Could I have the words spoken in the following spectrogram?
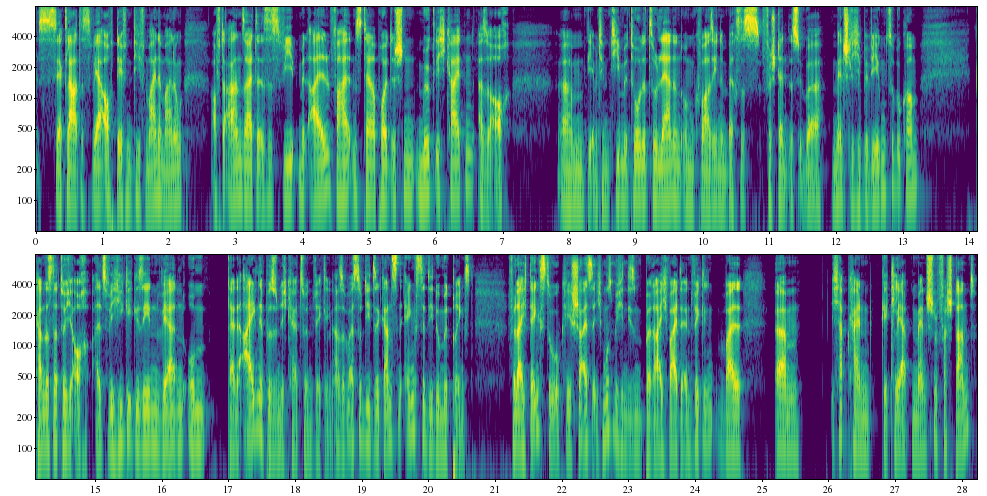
ist sehr klar, das wäre auch definitiv meine Meinung. Auf der anderen Seite ist es wie mit allen verhaltenstherapeutischen Möglichkeiten, also auch ähm, die MTMT-Methode zu lernen, um quasi ein besseres Verständnis über menschliche Bewegung zu bekommen, kann das natürlich auch als Vehikel gesehen werden, um deine eigene Persönlichkeit zu entwickeln. Also weißt du, diese ganzen Ängste, die du mitbringst, vielleicht denkst du, okay, scheiße, ich muss mich in diesem Bereich weiterentwickeln, weil ähm, ich habe keinen geklärten Menschenverstand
